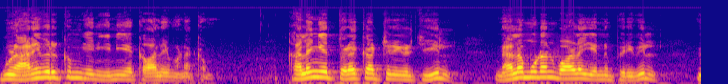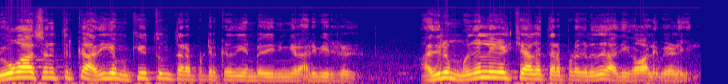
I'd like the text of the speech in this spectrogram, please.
உங்கள் அனைவருக்கும் என் இனிய காலை வணக்கம். கலைஞர் தொலைக்காட்சி நிகழ்ச்சியில் நலமுடன் வாழ என்னும் பிரிவில் யோகாசனத்திற்கு அதிக முக்கியத்துவம் தரப்பட்டிருக்கிறது என்பதை நீங்கள் அறிவீர்கள். அதிலும் முதல் நிகழ்ச்சியாக தரப்படுகிறது அதிகாலை வேளையில்.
